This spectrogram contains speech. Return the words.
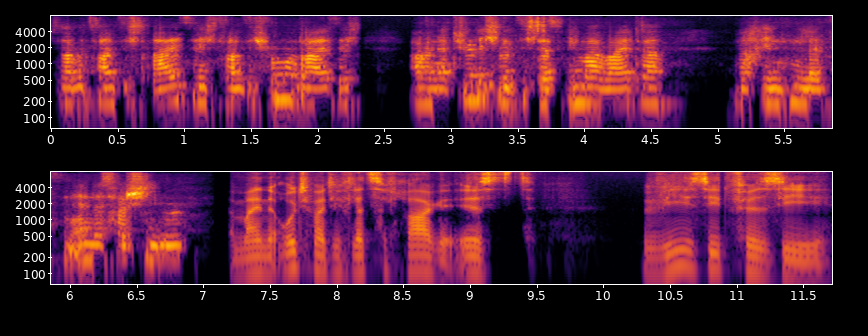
ich glaube 2030, 2035. Aber natürlich wird sich das immer weiter nach hinten letzten Endes verschieben. Meine ultimativ letzte Frage ist, wie sieht für Sie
